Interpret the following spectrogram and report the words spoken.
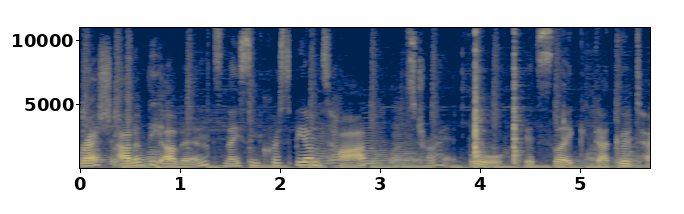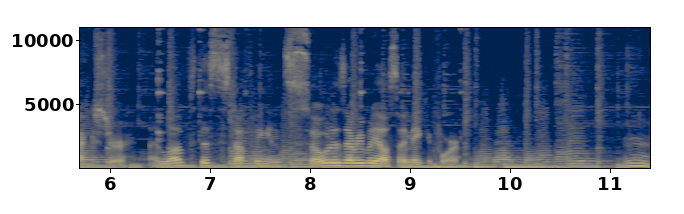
fresh out of the oven. It's nice and crispy on top. Let's try it. Oh, it's like got good texture. I love this stuffing and so does everybody else I make it for. Mmm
